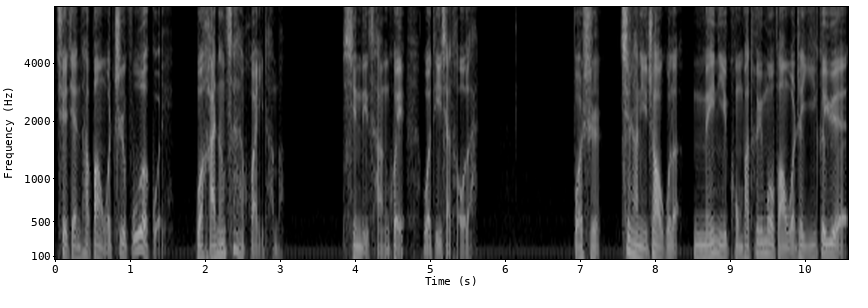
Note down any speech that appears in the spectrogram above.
却见他帮我制服恶鬼，我还能再怀疑他吗？心里惭愧，我低下头来。博士，既让你照顾了，没你恐怕推磨坊我这一个月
